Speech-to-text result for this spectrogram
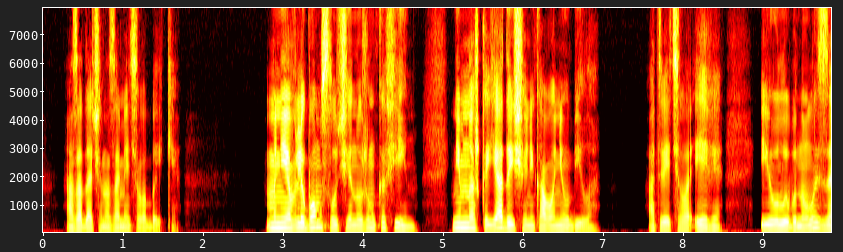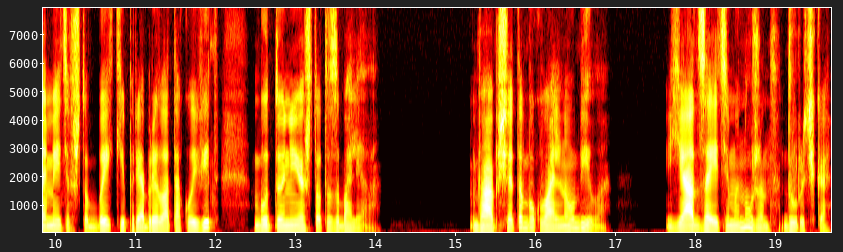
— озадаченно заметила Бекки. «Мне в любом случае нужен кофеин. Немножко яда еще никого не убила», — ответила Эви и улыбнулась, заметив, что Бекки приобрела такой вид, будто у нее что-то заболело. «Вообще-то буквально убила. Яд за этим и нужен, дурочка».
